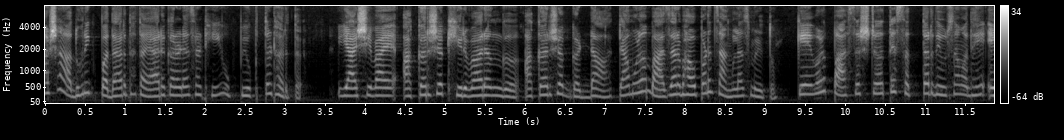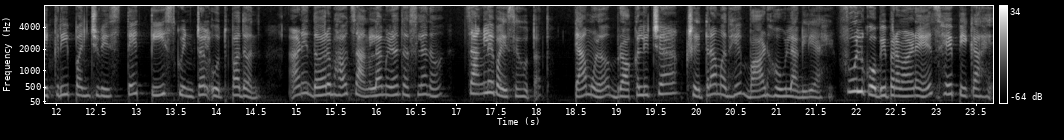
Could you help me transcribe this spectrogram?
अशा आधुनिक पदार्थ तयार करण्यासाठी उपयुक्त ठरतं. याशिवाय आकर्षक हिरवा रंग आकर्षक गड्डा त्यामुळं बाजारभाव पण चांगलाच मिळतो. केवळ पासष्ट ते सत्तर दिवसामध्ये एकरी पंचवीस ते तीस क्विंटल उत्पादन आणि दरभाव चांगला मिळत असल्यानं चांगले पैसे होतात. त्यामुळं ब्रॉकलीच्या क्षेत्रामध्ये वाढ होऊ लागली आहे. फुलकोबीप्रमाणेच हे पीक आहे.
